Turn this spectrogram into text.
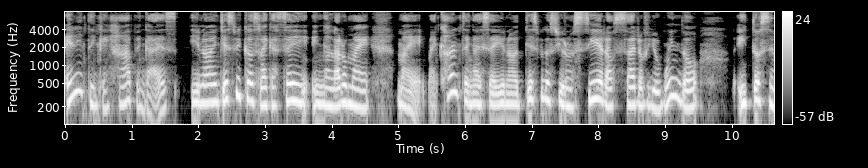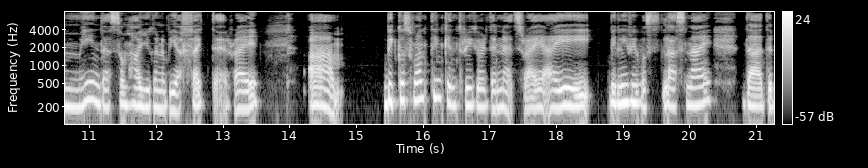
anything can happen, guys. You know, and just because, like I say in a lot of my my my content, I say, you know, just because you don't see it outside of your window, it doesn't mean that somehow you're gonna be affected, right? Um, because one thing can trigger the next, right? I believe it was last night that the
